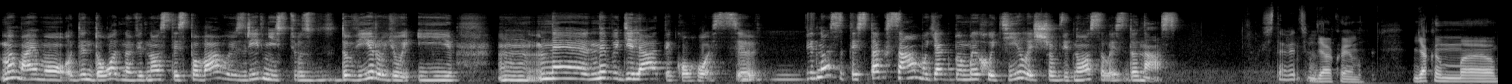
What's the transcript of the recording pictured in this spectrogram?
ми маємо один до одного відноситись з повагою, з рівністю, з довірою і не, не виділяти когось. Е, Відноситись так само, як би ми хотіли, щоб відносились до нас. 100%. Дякуємо. Дякуємо, е,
